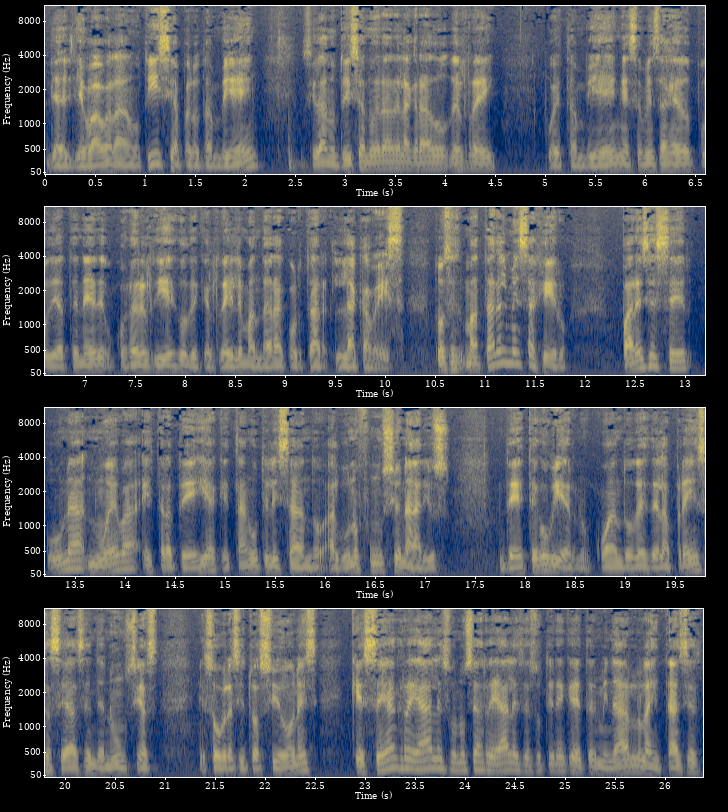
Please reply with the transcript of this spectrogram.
le llevaba la noticia, pero también si la noticia no era del agrado del rey, pues también ese mensajero podía tener o correr el riesgo de que el rey le mandara a cortar la cabeza. Entonces, matar al mensajero parece ser una nueva estrategia que están utilizando algunos funcionarios de este gobierno cuando desde la prensa se hacen denuncias eh, sobre situaciones que sean reales o no sean reales, eso tiene que determinarlo las instancias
